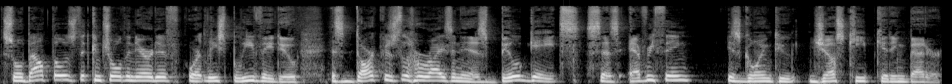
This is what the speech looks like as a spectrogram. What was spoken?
So, about those that control the narrative, or at least believe they do, as dark as the horizon is, Bill Gates says everything is going to just keep getting better.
